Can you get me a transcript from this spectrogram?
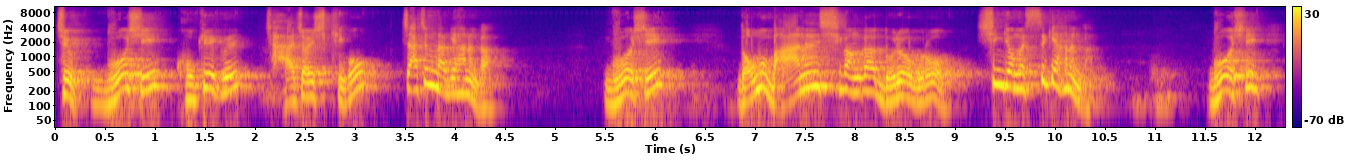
즉, 무엇이 고객을 좌절시키고 짜증나게 하는가? 무엇이 너무 많은 시간과 노력으로 신경을 쓰게 하는가? 무엇이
